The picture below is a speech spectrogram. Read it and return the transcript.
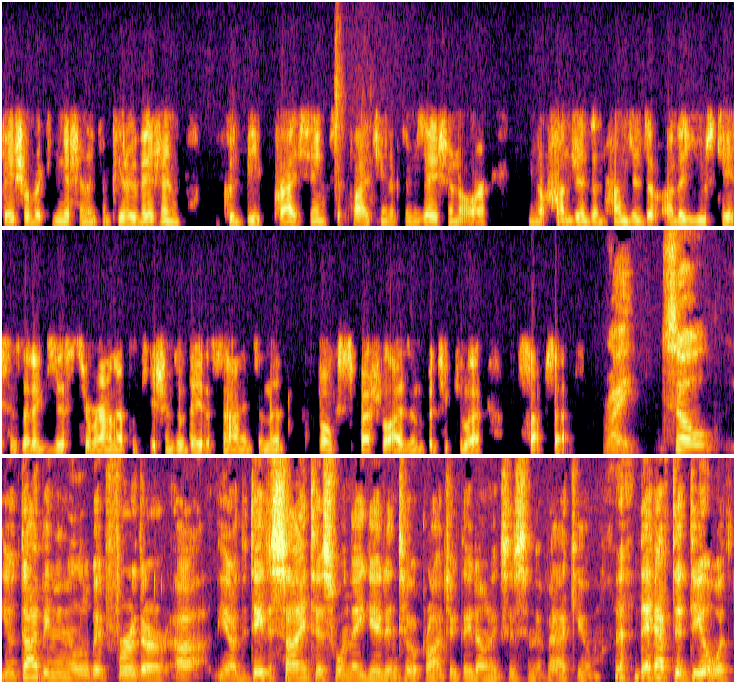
facial recognition and computer vision, it could be pricing, supply chain optimization, or you know hundreds and hundreds of other use cases that exist around applications of data science, and that folks specialize in particular subsets. Right. so you know, diving in a little bit further, uh, you know, the data scientists when they get into a project, they don't exist in a vacuum. they have to deal with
